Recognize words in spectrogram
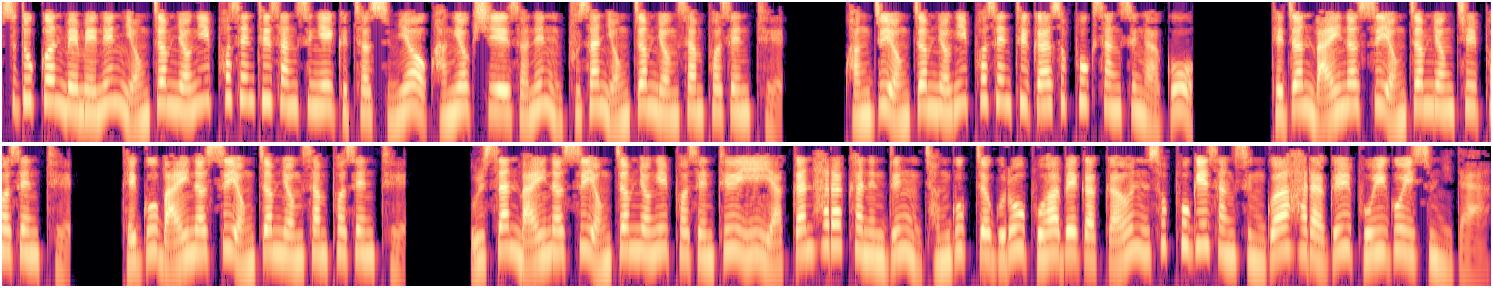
수도권 매매는 0.02% 상승에 그쳤으며 광역시에서는 부산 0.03%, 광주 0.02%가 소폭 상승하고 대전 마이너스 0.07%, 대구 마이너스 0.03%, 울산 마이너스 0.01%이 약간 하락하는 등 전국적으로 보합에 가까운 소폭의 상승과 하락을 보이고 있습니다.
